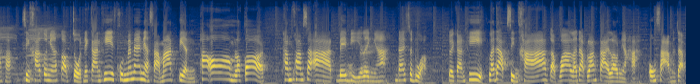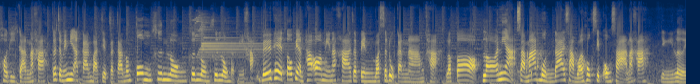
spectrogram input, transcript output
นะคะ สินค้าตัวนี้ตอบโจทย์ในการที่คุณแม่ๆเนี่ยสามารถเปลี่ยนผ้าอ้อมแล้วก็ทำความสะอาดเบบีอะไรเงี้ยได้สะดวก โดยการที่ระดับสินค้ากับว่าระดับร่างกายเราเนี่ยค่ะ องศามันจะพอดีกันนะคะ ก็จะไม่มีอาการบาดเจ็บจากการต้องก้มขึ้นลงขึ้นลงขึ้นลงแบบนี้ค่ะเบบี้เพจโตเปลี่ยนผ้าอ้อมนี้นะคะ จะเป็นวัสดุกันน้ำค่ะ แล้วก็ล้อเนี่ยสามารถหมุนได้ 360 องศานะคะ อย่างนี้เลย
